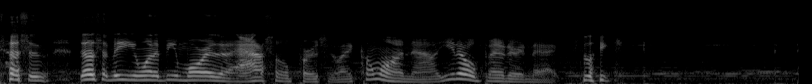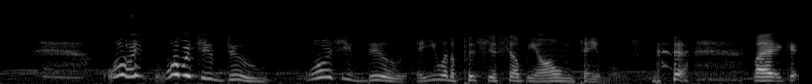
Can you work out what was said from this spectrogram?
doesn't doesn't mean you want to be more of an asshole person. Like, come on now, you know better than that. like, what would what would you do? What would you do if you would have put yourself in your own tables? Like,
